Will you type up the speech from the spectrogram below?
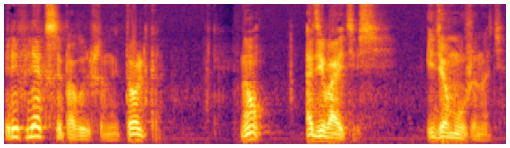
Рефлексы повышены, только. Ну, одевайтесь, идем ужинать.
